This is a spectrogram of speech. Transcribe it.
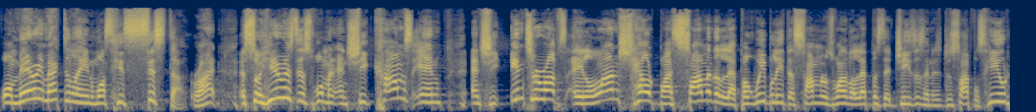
Well, Mary Magdalene was his sister, right? And so here is this woman, and she comes in and she interrupts a lunch held by Simon the leper. We believe that Simon was one of the lepers that Jesus and his disciples healed.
